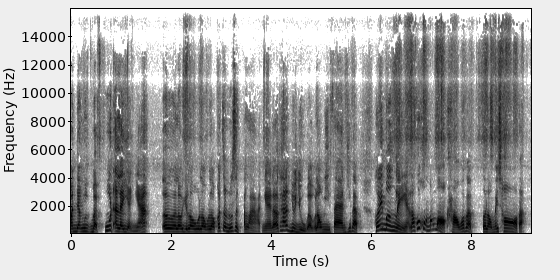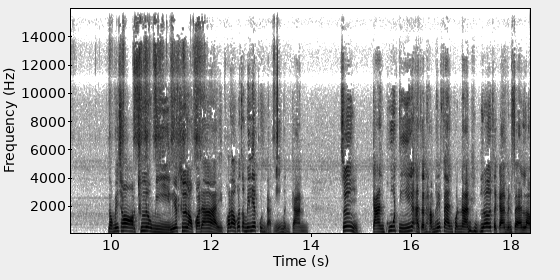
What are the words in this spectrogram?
มันยังแบบพูดอะไรอย่างเงี้ย เออเราเราเราเราก็จะรู้สึกประหลาดไงแล้วถ้าอยู่ๆแบบเรามีแฟนที่แบบเฮ้ยมึงอะไรเงี้ยเราก็คงต้องบอกเขาว่าแบบเออเราไม่ชอบอะเราไม่ชอบชื่อเรามีเรียกชื่อเราก็ได้ เพราะเราก็จะไม่เรียกคุณแบบนี้เหมือนกัน ซึ่งการพูดนี้อาจจะทำให้แฟนคนนั้นเลิกจากการเป็นแฟนเรา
